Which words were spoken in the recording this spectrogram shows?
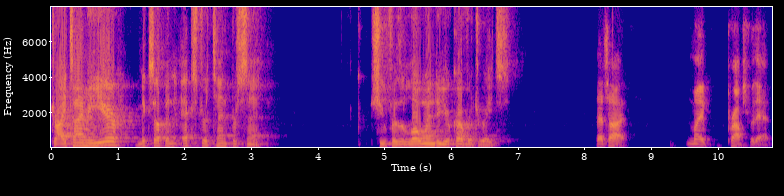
Dry time of year, mix up an extra 10%. Shoot for the low end of your coverage rates. That's hot. My props for that.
